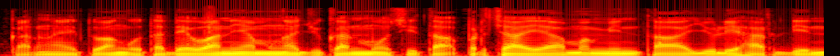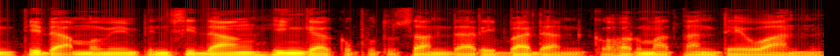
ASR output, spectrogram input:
Karena itu anggota Dewan yang mengajukan mosi tak percaya meminta Yuli Hardin tidak memimpin sidang hingga keputusan dari Badan Kehormatan Dewan.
